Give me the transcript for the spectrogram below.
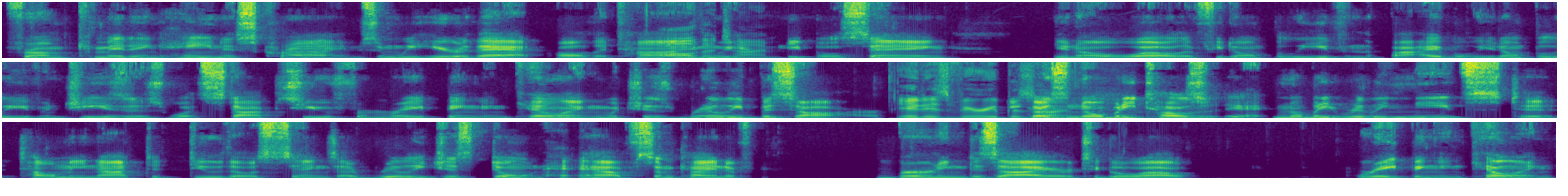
from committing heinous crimes. And we hear that all the time. All the time. people saying, you know, well, if you don't believe in the Bible, you don't believe in Jesus, what stops you from raping and killing? Which is really bizarre. It is very bizarre. Because nobody tells, nobody really needs to tell me not to do those things. I really just don't have some kind of burning desire to go out raping and killing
